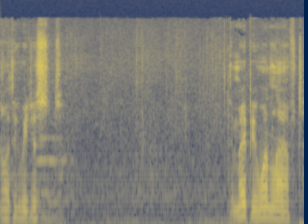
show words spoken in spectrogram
Oh, I think we just... There might be one left.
